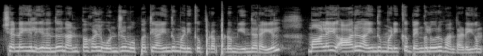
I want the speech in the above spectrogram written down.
சென்னையில் இருந்து நண்பகல் ஒன்று முப்பத்தி ஐந்து மணிக்கு புறப்படும் இந்த ரயில் மாலை ஆறு ஐந்து மணிக்கு பெங்களூரு வந்தடையும்.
